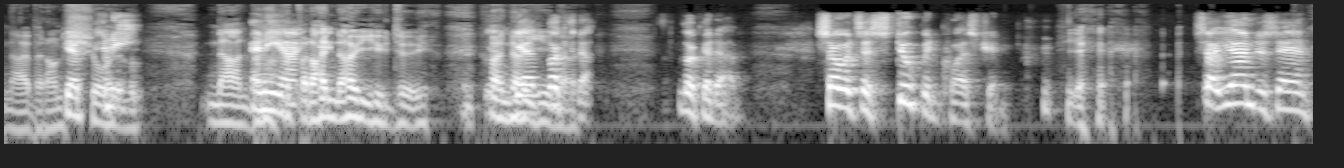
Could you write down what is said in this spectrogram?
No, but I'm sure. Any, no, but, but I know you do. I know yeah, you look know. it up look it up. So it's a stupid question. Yeah. So you understand,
